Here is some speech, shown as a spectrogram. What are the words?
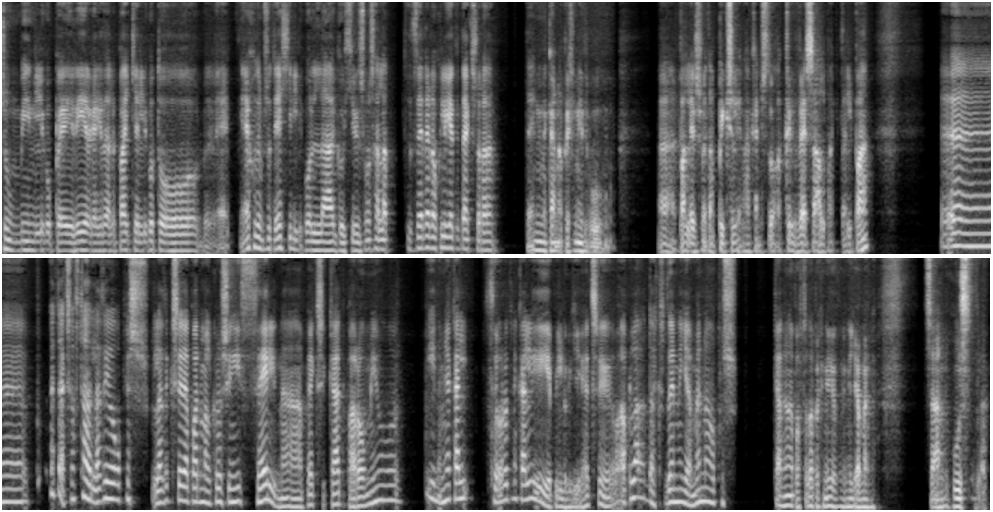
zoom in λίγο περίεργα κτλ. Και, και λίγο το... Ε, έχω την ότι έχει λίγο lag ο χειρισμός αλλά δεν ενοχλεί γιατί εντάξει τώρα δεν είναι κανένα παιχνίδι που ε, παλεύει με τα pixel για να κάνεις το ακριβές άλμα κτλ. Ε, εντάξει, αυτά. Δηλαδή, όποιος δηλαδή, ξέρει από Animal Crossing ή θέλει να παίξει κάτι παρόμοιο, είναι μια καλή, θεωρώ ότι είναι καλή επιλογή. Έτσι. Απλά εντάξει, δεν είναι για μένα όπως κανένα από αυτά τα παιχνίδια δεν είναι για μένα. Σαν γούστο δηλαδή.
